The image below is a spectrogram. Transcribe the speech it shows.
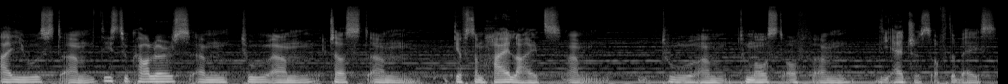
I used um, these two colors um, to um, just um, give some highlights um, to, um, to most of the edges of the base.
